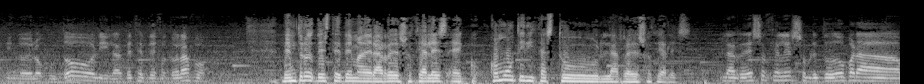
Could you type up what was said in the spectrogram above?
haciendo de locutor y las veces de fotógrafo. Dentro de este tema de las redes sociales, eh, ¿cómo utilizas tú las redes sociales? Las redes sociales sobre todo para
